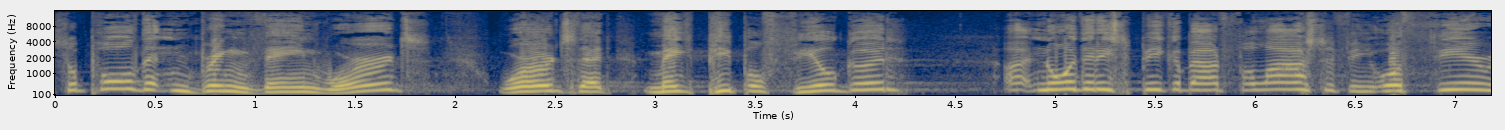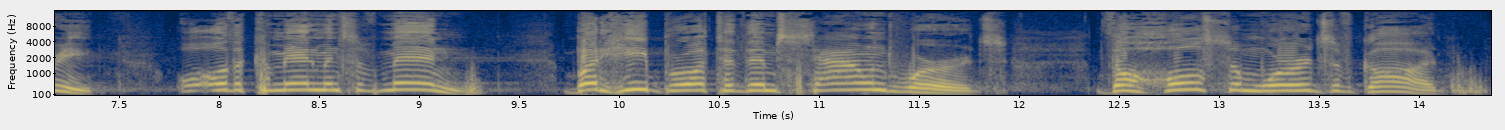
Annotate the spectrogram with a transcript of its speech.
So Paul didn't bring vain words, words that make people feel good, uh, nor did he speak about philosophy or theory or, or the commandments of men. But he brought to them sound words, the wholesome words of God.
